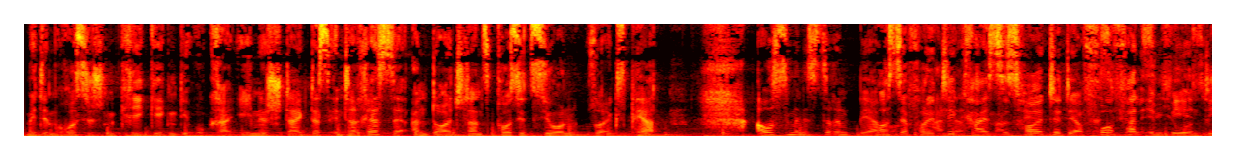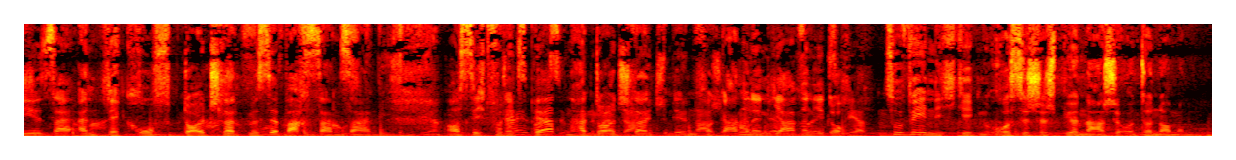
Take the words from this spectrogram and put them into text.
Mit dem russischen Krieg gegen die Ukraine steigt das Interesse an Deutschlands Position, so Experten. Außenministerin Baerbock. Aus der Politik heißt es heute, der Vorfall im BND sei ein Weckruf. Deutschland müsse wachsam sein. Aus Sicht von Experten hat Deutschland in den vergangenen Jahren jedoch zu wenig gegen russische Spionage unternommen.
